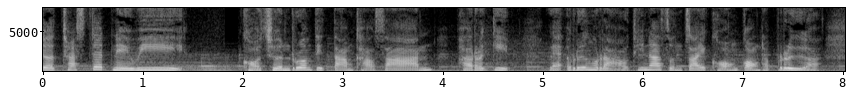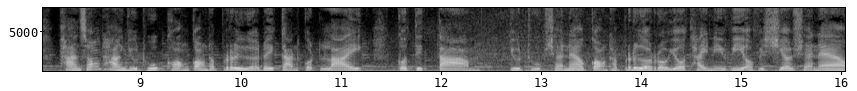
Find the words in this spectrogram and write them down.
The Trusted Navy ขอเชิญร่วมติดตามข่าวสาร ภารกิจ และเรื่องราวที่น่าสนใจของกองทัพเรือ ผ่านช่องทาง YouTube ของกองทัพเรือด้วยการกดไลค์ กดติดตาม YouTube Channel กองทัพเรือ Royal Thai Navy Official Channel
